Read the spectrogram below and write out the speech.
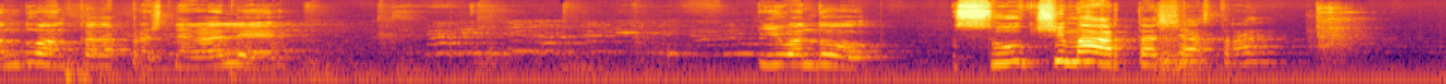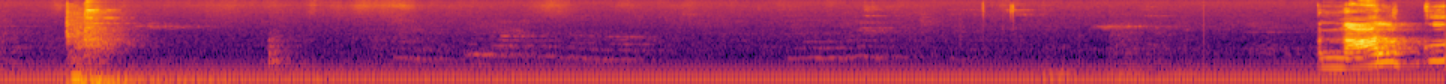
ಒಂದು ಅಂಕದ ಪ್ರಶ್ನೆಗಳಲ್ಲಿ ಈ ಒಂದು ಸೂಕ್ಷ್ಮ ಅರ್ಥಶಾಸ್ತ್ರ ನಾಲ್ಕು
